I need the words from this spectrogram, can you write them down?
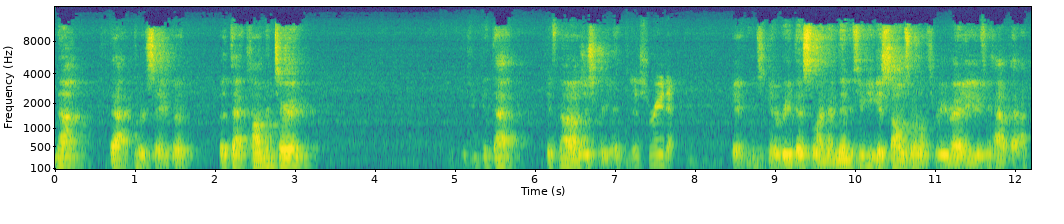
not that per se, but, but that commentary. Did you get that? If not, I'll just read it. Just read it. Okay, I'm just going to read this one. And then if you could get Psalms 103 ready, if you have that.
